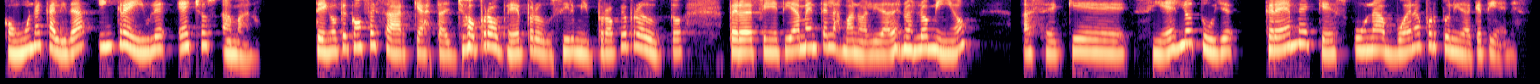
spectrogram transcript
con una calidad increíble hechos a mano. Tengo que confesar que hasta yo probé producir mi propio producto, pero definitivamente las manualidades no es lo mío, así que si es lo tuyo, créeme que es una buena oportunidad que tienes.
